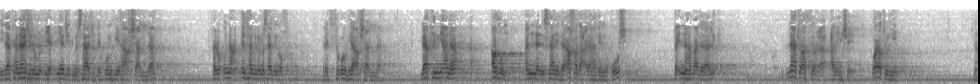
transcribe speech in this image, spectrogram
إذا كان يجد, يجد مساجد يكون فيها أخشى لله فنقول نعم اذهب إلى المساجد الأخرى التي تكون فيها أخشى لله. لكني أنا أظن أن الإنسان إذا أخذ على هذه النقوش فإنها بعد ذلك لا تؤثر عليه شيء ولا تلهيه نعم.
